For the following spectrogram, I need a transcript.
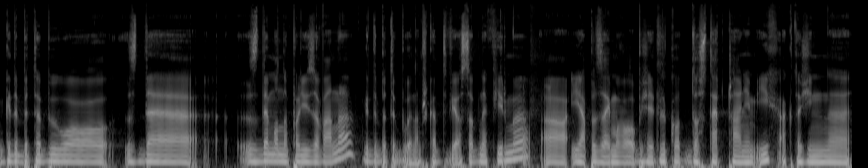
Gdyby to było zde, zdemonopolizowane, gdyby to były na przykład dwie osobne firmy a, i Apple zajmowałoby się tylko dostarczaniem ich, a ktoś inny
